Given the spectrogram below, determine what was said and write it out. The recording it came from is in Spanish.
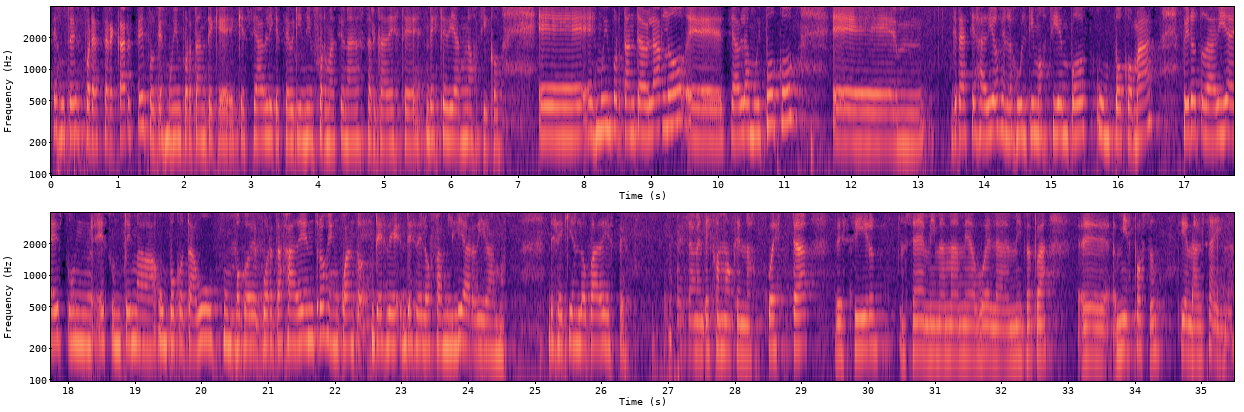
Gracias a ustedes por acercarse, porque es muy importante que, se hable y que se brinde información acerca de este, de este diagnóstico. Eh, es muy importante hablarlo, eh, se habla muy poco. Eh, gracias a Dios en los últimos tiempos un poco más, pero todavía es un, es un tema un poco tabú, un poco de puertas adentro en cuanto desde, desde lo familiar, digamos, desde quien lo padece. Exactamente, es como que nos cuesta decir, no sé, mi mamá, mi abuela, mi papá, eh, mi esposo tiene Alzheimer.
